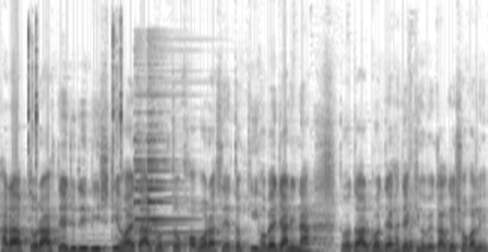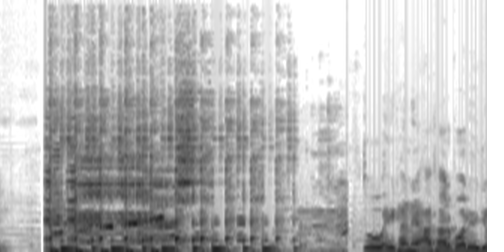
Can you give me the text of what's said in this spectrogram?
খারাপ তো রাতে যদি বৃষ্টি হয় তারপর তো খবর আসে তো কি হবে জানি না। তো তারপর দেখা যায় কি হবে কালকে সকালে। তো এখানে আসার পর এই যে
